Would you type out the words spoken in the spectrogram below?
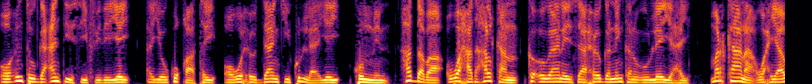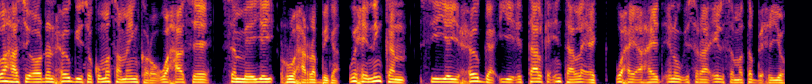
oo intuu gacantiisii fidieyey ayuu ku qaatay oo wuxuu daankii ku laayey kun nin. Haddaba waxaad halkan ka ogaanaysaa xoogga ninkan uu leeyahay. Markaana waxyaabahaasi oo dhan xooggiisa kuma samayn karo waxaase sameeyey ruuxa rabbiga. Wixii ninkan siiyey xoogga iyo itaalka intaa la eg waxay ahayd inuu israa'iil samato bixiyo.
